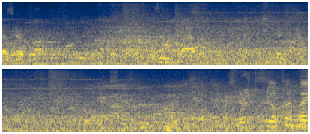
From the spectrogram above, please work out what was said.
does hair. He's in the lab. He'll come by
